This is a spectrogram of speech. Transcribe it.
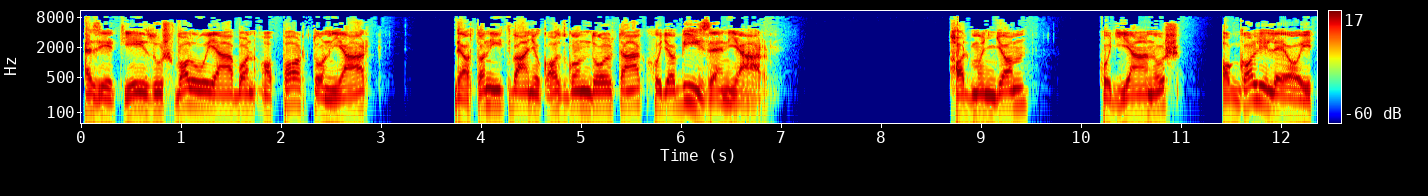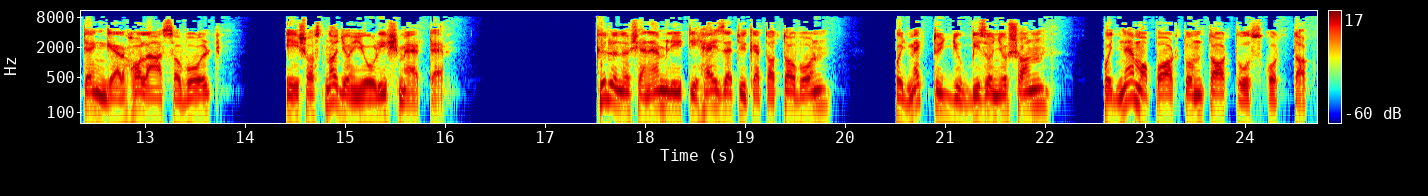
ezért Jézus valójában a parton járt, de a tanítványok azt gondolták, hogy a vízen jár. Hadd mondjam, hogy János a galileai tenger halásza volt, és azt nagyon jól ismerte. Különösen említi helyzetüket a tavon, hogy megtudjuk bizonyosan, hogy nem a parton tartózkodtak.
